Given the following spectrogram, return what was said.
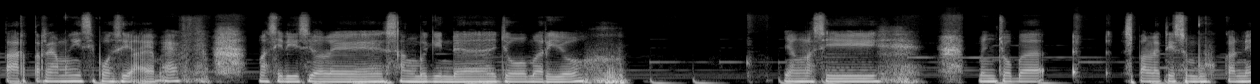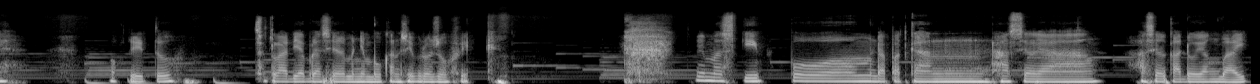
starter yang mengisi posisi AMF masih diisi oleh sang baginda Joe Mario yang masih mencoba Spalletti sembuhkan ya waktu itu setelah dia berhasil menyembuhkan si Brozovic. Tapi meskipun mendapatkan hasil yang hasil kado yang baik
